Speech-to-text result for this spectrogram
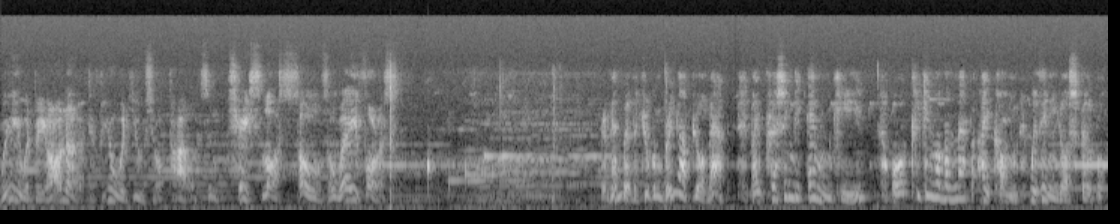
We would be honored if you would use your powers and chase lost souls away for us. Remember that you can bring up your map by pressing the M key or clicking on the map icon within your spellbook.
